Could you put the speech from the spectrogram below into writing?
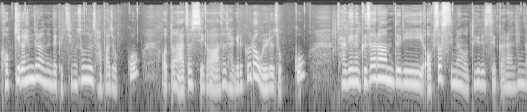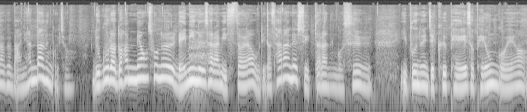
걷기가 힘들었는데 그 친구 손을 잡아줬고 어떤 아저씨가 와서 자기를 끌어올려줬고 자기는 그 사람들이 없었으면 어떻게 됐을까라는 생각을 많이 한다는 거죠. 누구라도 한 명 손을 내미는 사람이 있어야 우리가 살아낼 수 있다라는 것을 이분은 이제 그 배에서 배운 거예요.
